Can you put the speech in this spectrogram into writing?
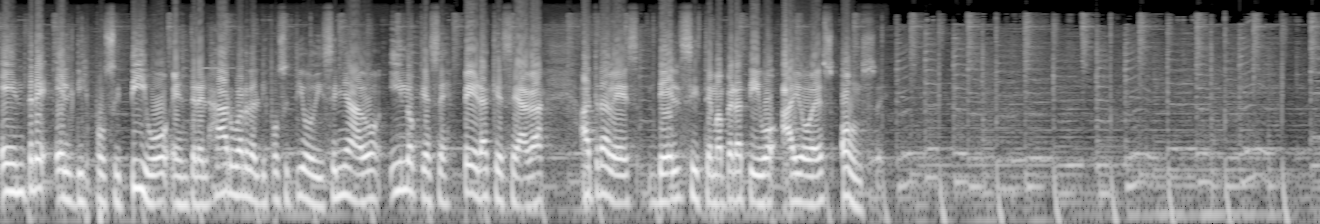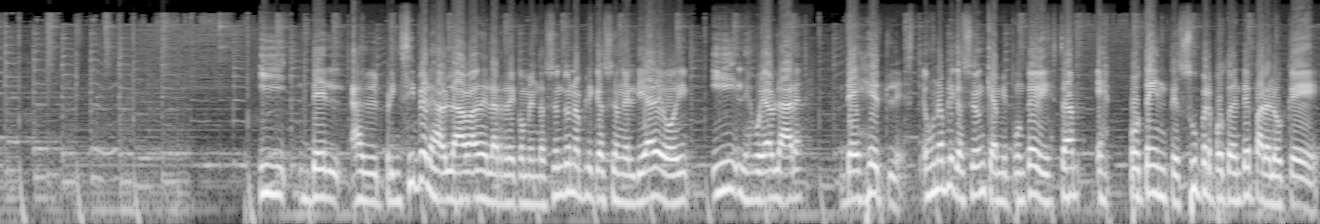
entre el dispositivo, entre el hardware del dispositivo diseñado y lo que se espera que se haga a través del sistema operativo iOS 11. Y del, al principio les hablaba de la recomendación de una aplicación el día de hoy y les voy a hablar de Headlist. Es una aplicación que a mi punto de vista es potente, súper potente para lo, que,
